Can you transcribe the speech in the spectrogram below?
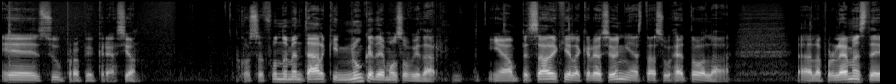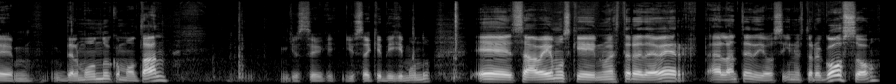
eh, su propia creación cosa fundamental que nunca debemos olvidar. Y a pesar de que la creación ya está sujeto a, los problemas de, del mundo como tal, yo sé, yo sé que dije mundo, eh, sabemos que nuestro deber delante de Dios y nuestro gozo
